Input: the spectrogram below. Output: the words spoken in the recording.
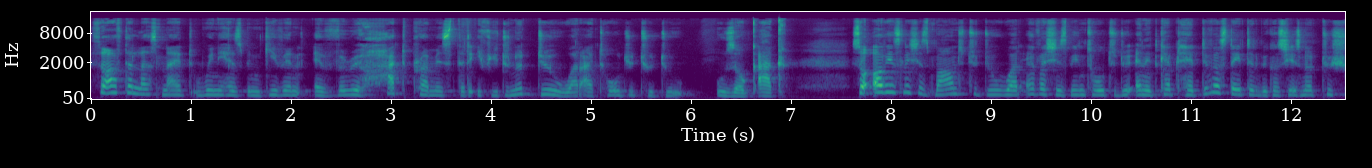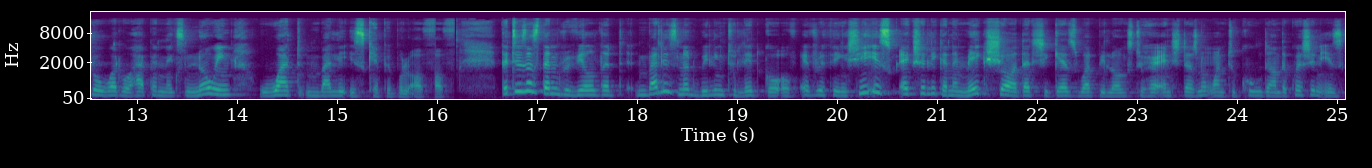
So after last night, Winnie has been given a very hard promise that if you do not do what I told you to do, uzokak. So obviously she's bound to do whatever she's being told to do and it kept her devastated because she's not too sure what will happen next knowing what Mbali is capable of. The teasers then revealed that Mbali is not willing to let go of everything. She is actually going to make sure that she gets what belongs to her and she does not want to cool down. The question is,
